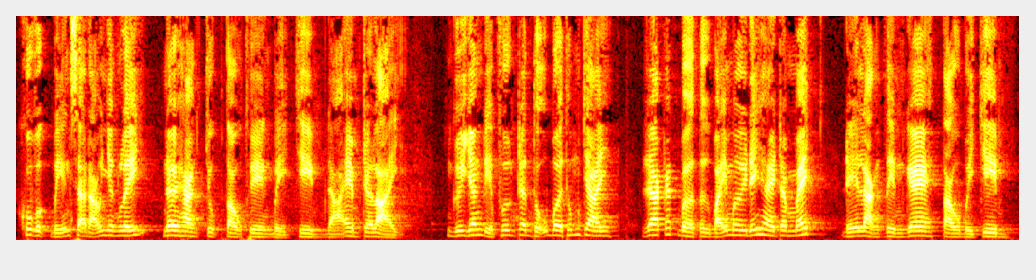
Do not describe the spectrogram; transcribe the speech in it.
Khu vực biển xã đảo Nhân Lý, nơi hàng chục tàu thuyền bị chìm đã êm trở lại. Người dân địa phương tranh thủ bơi thúng chai, ra cách bờ từ 70 đến 200 mét để lặn tìm ghe tàu bị chìm.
